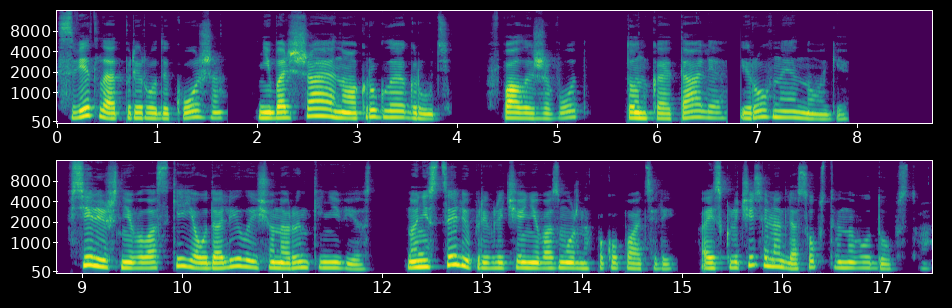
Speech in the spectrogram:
Светлая от природы кожа, небольшая, но округлая грудь, впалый живот, тонкая талия и ровные ноги. Все лишние волоски я удалила еще на рынке невест, но не с целью привлечения возможных покупателей, а исключительно для собственного удобства.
